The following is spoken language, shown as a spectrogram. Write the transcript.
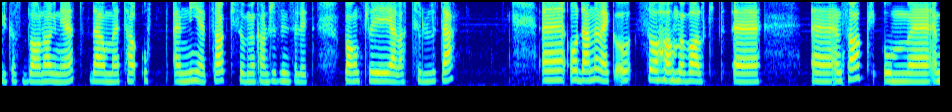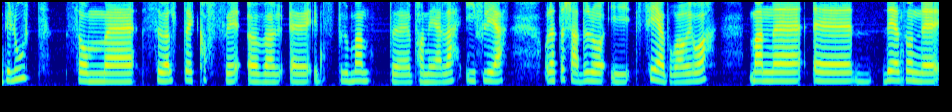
Ukas barnehagenyhet, der vi tar opp en nyhetssak som vi kanskje syns er litt barnslig eller tullete. Eh, og denne uka så har vi valgt eh, en sak om en pilot som sølte kaffe over instrumentpanelet i flyet. Og dette skjedde da i februar i år. Men eh, eh, det er en sånn eh,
